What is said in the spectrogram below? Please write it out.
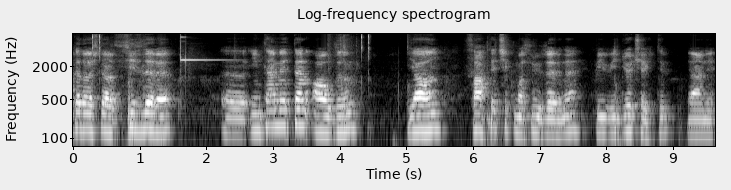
arkadaşlar sizlere e, internetten aldığım yağın sahte çıkması üzerine bir video çektim. Yani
